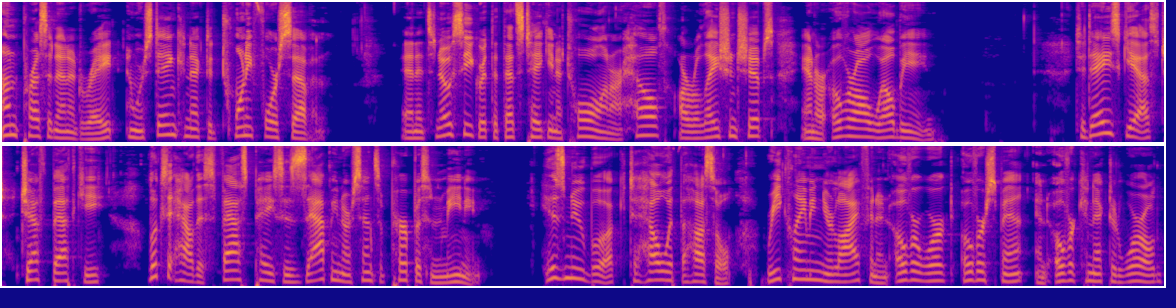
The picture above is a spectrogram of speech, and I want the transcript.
unprecedented rate and we're staying connected 24 7. And it's no secret that that's taking a toll on our health, our relationships, and our overall well being. Today's guest, Jeff Bethke, looks at how this fast pace is zapping our sense of purpose and meaning. His new book, To Hell with the Hustle Reclaiming Your Life in an Overworked, Overspent, and Overconnected World,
